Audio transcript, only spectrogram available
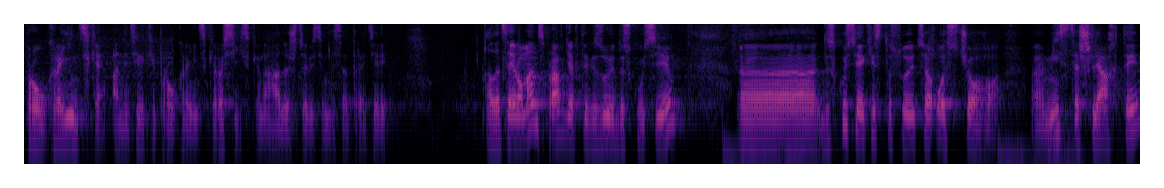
про українське, а не тільки про українське, російське. Нагадую, що це 83-й рік. Але цей роман справді активізує дискусії. Дискусії, які стосуються ось чого: Е, місця шляхти,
